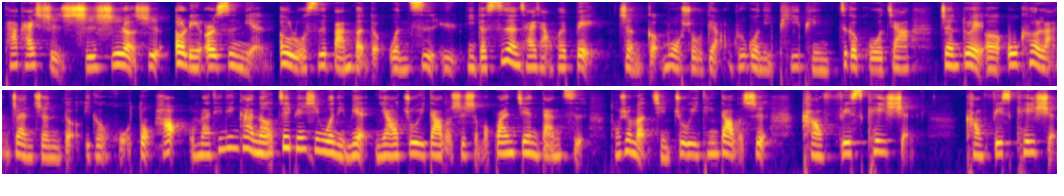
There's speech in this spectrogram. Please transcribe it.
它开始实施了是二零二四年俄罗斯版本的文字狱，你的私人财产会被整个没收掉。如果你批评这个国家针对呃乌克兰战争的一个活动，好，我们来听听看呢，这篇新闻里面你要注意到的是什么关键单词？同学们请注意听到的是 confiscation，confiscation。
